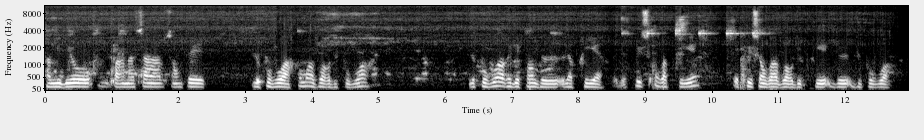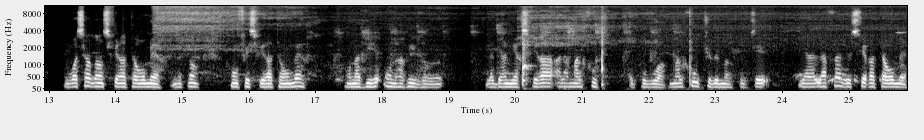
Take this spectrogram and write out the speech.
familiaux, parnassa, santé, le pouvoir. Comment avoir du pouvoir? Le pouvoir, il dépend de la prière. Plus on va prier, et plus on va avoir du, pouvoir. On voit ça dans Sphirata Omer. Maintenant, on fait Sphirata Omer, on arrive, on arrive euh, la dernière Sphira à la Malchut, au pouvoir. Malchut, je veux Malchut. C'est la, la fin de Sphirata Omer.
